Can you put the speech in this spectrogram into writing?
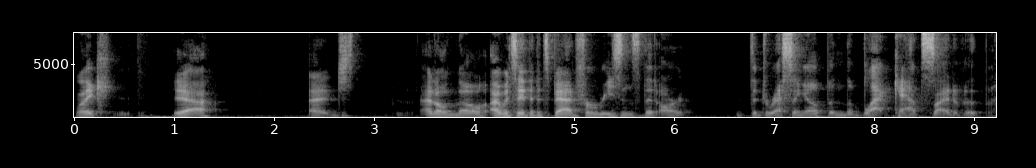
Like, yeah. I just, I don't know. I would say that it's bad for reasons that aren't the dressing up and the black cat side of it.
